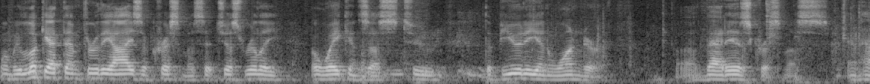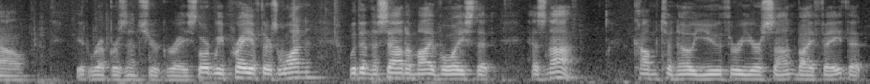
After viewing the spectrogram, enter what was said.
when we look at them through the eyes of Christmas, it just really awakens us to the beauty and wonder uh, that is Christmas and how it represents your grace. Lord, we pray if there's one within the sound of my voice that has not come to know you through your Son by faith, that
